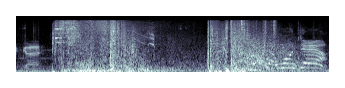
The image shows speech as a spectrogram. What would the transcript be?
shotgun. Got one down!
